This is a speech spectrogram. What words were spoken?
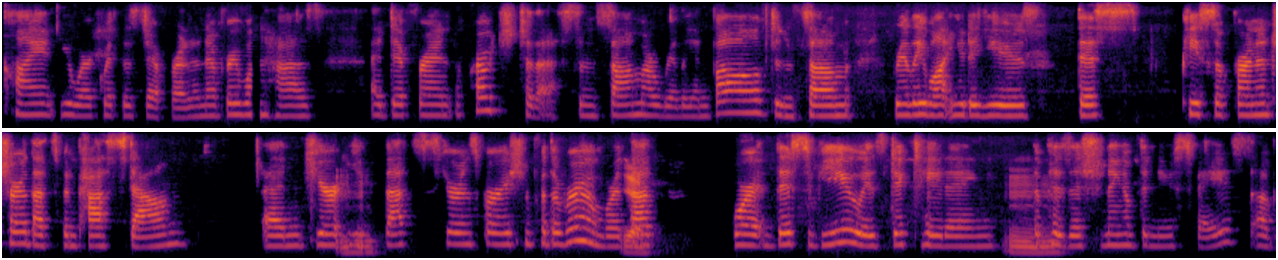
client you work with is different and everyone has a different approach to this. And some are really involved and some really want you to use this piece of furniture that's been passed down and your mm-hmm. you, that's your inspiration for the room where yeah. that or this view is dictating mm-hmm. the positioning of the new space of,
